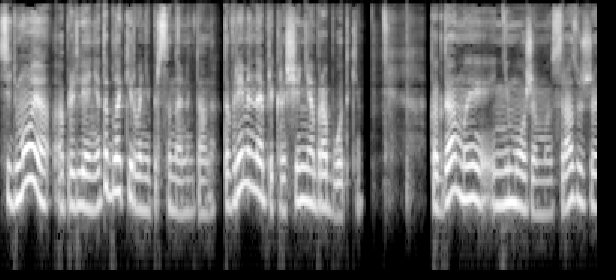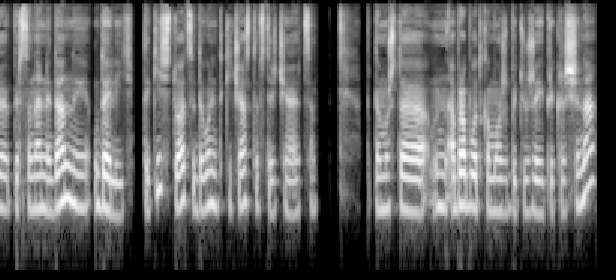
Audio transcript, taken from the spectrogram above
Седьмое определение – это блокирование персональных данных. Это временное прекращение обработки когда мы не можем сразу же персональные данные удалить. Такие ситуации довольно-таки часто встречаются потому что обработка может быть уже и прекращена,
